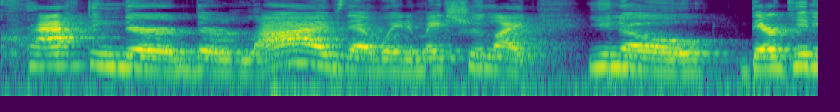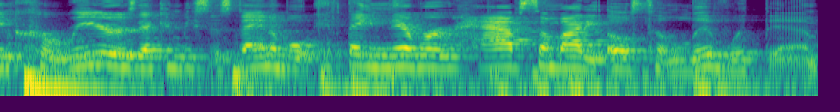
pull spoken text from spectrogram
crafting their their lives that way to make sure like you know they're getting careers that can be sustainable if they never have somebody else to live with them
